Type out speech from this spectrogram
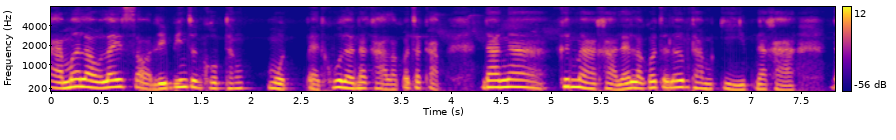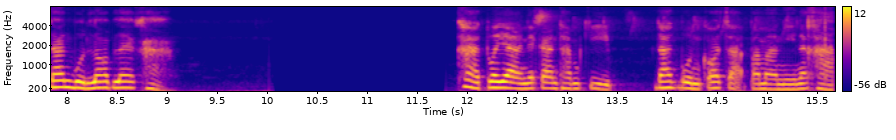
ค่ะเมื่อเราไล่สอดริบบิ้นจนครบทั้งหมด 8 คู่แล้วนะคะ เราก็จะกลับด้านหน้าขึ้นมาค่ะ และเราก็จะเริ่มทำกรีบนะคะ ด้านบนรอบแรกค่ะ ค่ะตัวอย่างในการทำกรีบด้านบนก็จะประมาณนี้นะคะ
